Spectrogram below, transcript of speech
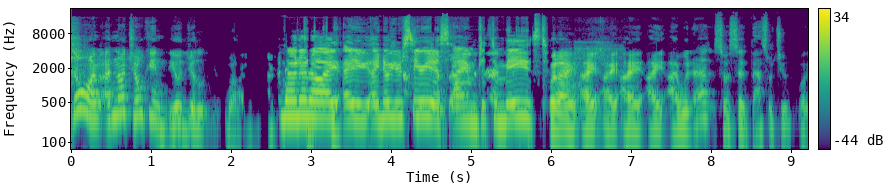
no, I'm, I'm not joking. You, you, well, I, no, no, no. I, I, I know you're serious. I am just amazed. But I, I, I, I, I would ask. So I said, that's what you, well,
